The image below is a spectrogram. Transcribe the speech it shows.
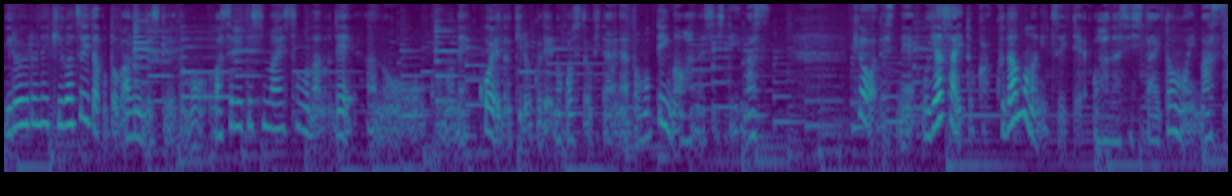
いろいろね気がついたことがあるんですけれども忘れてしまいそうなのであのこのね声の記録で残しておきたいなと思って今お話ししています今日はですねお野菜とか果物についてお話ししたいと思います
